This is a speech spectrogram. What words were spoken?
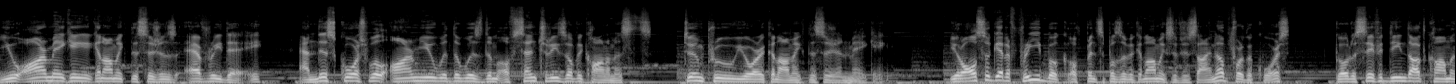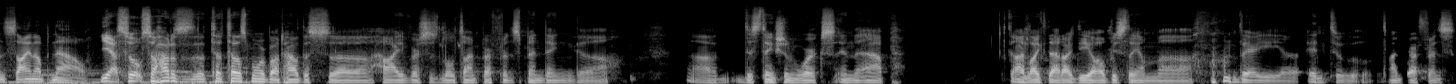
you are making economic decisions every day, and this course will arm you with the wisdom of centuries of economists to improve your economic decision making. You'll also get a free book of Principles of Economics if you sign up for the course. Go to saifedean.com and sign up now. Yeah, so so how does uh, t- tell us more about how this uh, high versus low time preference spending uh, uh distinction works in the app? I like that idea. Obviously, I'm uh, very uh, into time preference.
